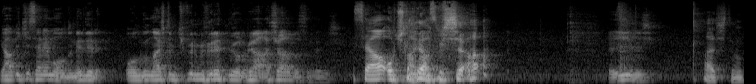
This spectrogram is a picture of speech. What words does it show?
Ya iki sene mi oldu nedir? Olgunlaştım küfür müfür etmiyorum ya açar mısın demiş. Seha Oçlar yazmış ya. E iyiymiş. Açtım.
